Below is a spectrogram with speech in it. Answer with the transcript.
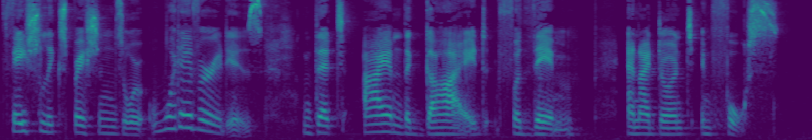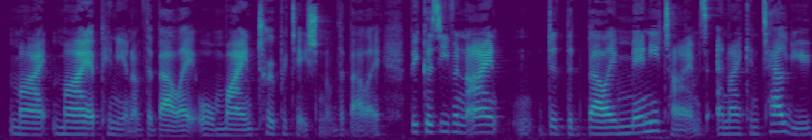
facial expressions or whatever it is that I am the guide for them and I don't enforce my my opinion of the ballet or my interpretation of the ballet. Because even I did the ballet many times and I can tell you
